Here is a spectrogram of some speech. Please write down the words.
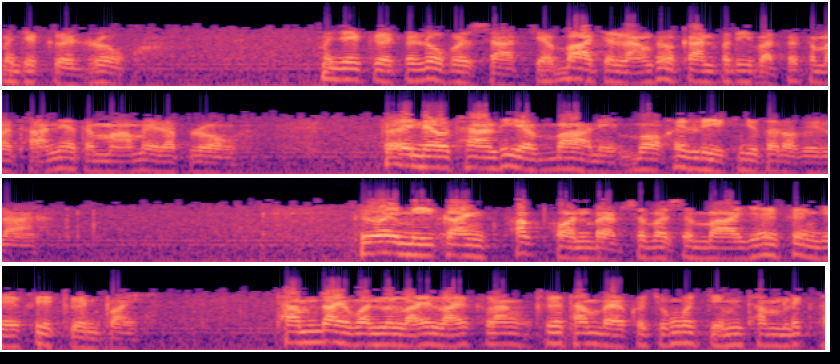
มันจะเกิดโรค มันจะเกิดเป็นโรคประสาทจะบ้าจะหลังเพราะการปฏิบัติพระกรรมฐานเนี่ยธรรมาไม่รับรองเพราะไอแนวทางที่จะบ้าเนี่ยบอกให้หลีกอยู่ตลอดเวลา คือให้มีการพักผ่อนแบบสบายๆอย่าให้เคร่งอย่าให้เครียดเกินไปทำได้วันละหลายหลายครั้ง คือทำแบบกระจุงกระจิ๋มทำเล็กท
